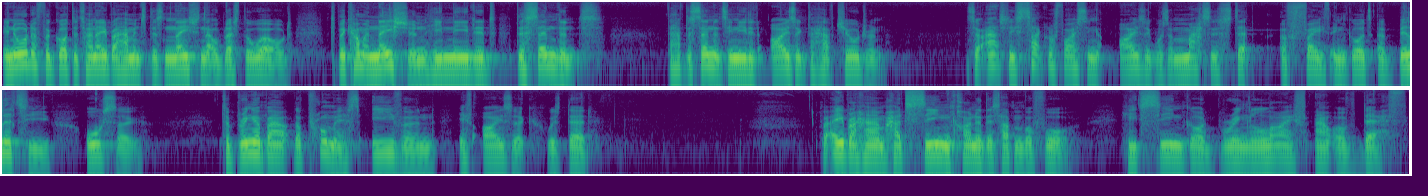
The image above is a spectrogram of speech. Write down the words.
In order for God to turn Abraham into this nation that would bless the world, to become a nation, he needed descendants. To have descendants, he needed Isaac to have children. So, actually, sacrificing Isaac was a massive step of faith in God's ability also to bring about the promise, even if Isaac was dead. But Abraham had seen kind of this happen before. He'd seen God bring life out of death.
